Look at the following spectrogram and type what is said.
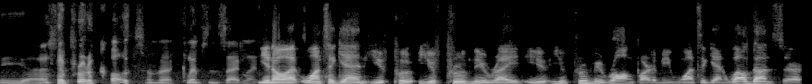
the uh, the protocols on the Clemson sideline. You know what? Once again, you've pro- you've proved me right. You you've proved me wrong. Part of me. Once again, well done, sir.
